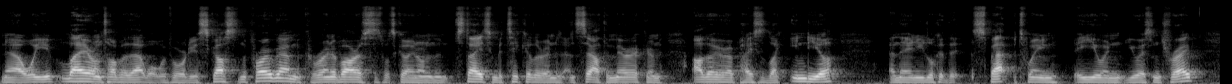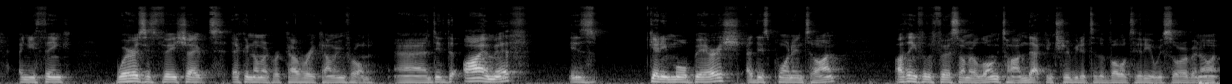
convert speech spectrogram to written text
Now, we layer on top of that what we've already discussed in the program the coronavirus, is what's going on in the States in particular, and, and South America and other places like India. And then you look at the spat between EU and US and trade, and you think, where is this V-shaped economic recovery coming from? And if the IMF is getting more bearish at this point in time, I think for the first time in a long time, that contributed to the volatility we saw overnight.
